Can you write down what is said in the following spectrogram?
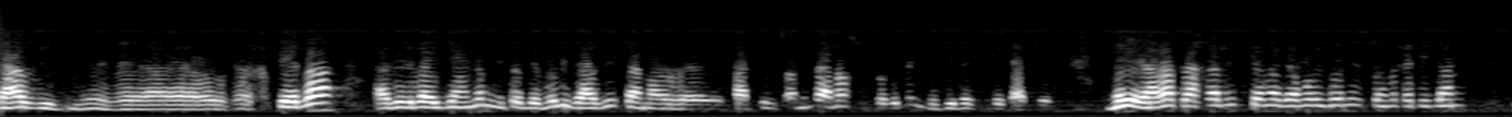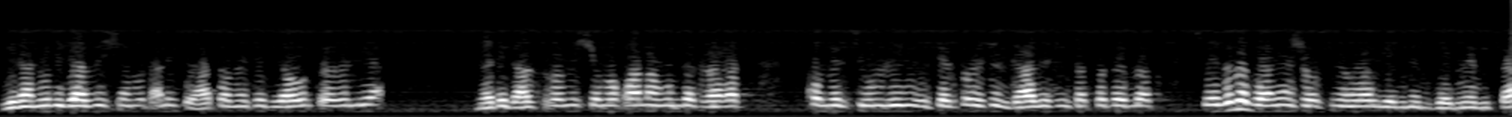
გაზი ხდება აზერბაიჯანიდან მიწოდებული გაზის ამ პარტიზანთა და ამას უწოდებენ დივერსიფიკაციას. მე რაღაც ახალი სქემა გამოიგონეს სომხეთიდან ირანული გაზის შემოტანის რატომ ესე გაურკვეველია? მე გაზპრომის შემოყვანა უნდა რაღაც კომერციული სექტორის გაზის ინსტიტუტებლად შეიძლება ძალიან შორსმევალი გეგმები გეგმებით და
